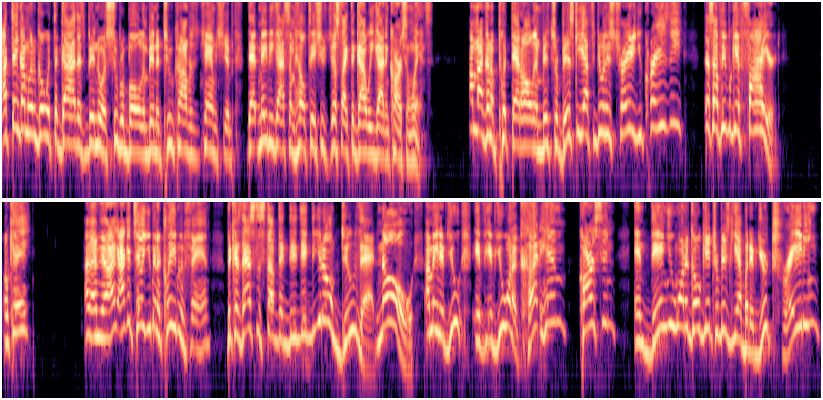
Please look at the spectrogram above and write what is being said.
I think I'm going to go with the guy that's been to a Super Bowl and been to two conference championships that maybe got some health issues, just like the guy we got in Carson Wentz. I'm not going to put that all in Mitch Trubisky after doing this trade. Are you crazy? That's how people get fired. Okay. I mean, I, I can tell you've been a Cleveland fan because that's the stuff that you don't do that. No, I mean, if you if if you want to cut him, Carson, and then you want to go get Trubisky, yeah. But if you're trading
